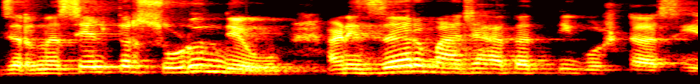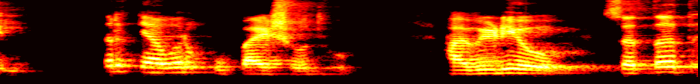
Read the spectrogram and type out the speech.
जर नसेल तर सोडून देऊ. आणि जर माझ्या हातात ती गोष्ट असेल तर त्यावर उपाय शोधू. हा व्हिडिओ सतत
